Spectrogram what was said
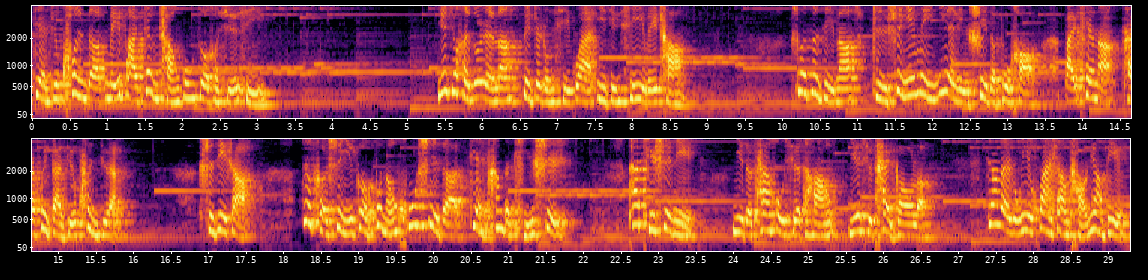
简直困得没法正常工作和学习。也许很多人呢，对这种习惯已经习以为常，说自己呢，只是因为夜里睡得不好。白天呢才会感觉困倦，实际上，这可是一个不能忽视的健康的提示。它提示你，你的餐后血糖也许太高了，将来容易患上糖尿病，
